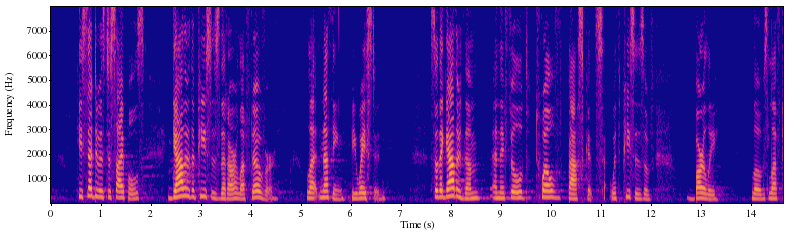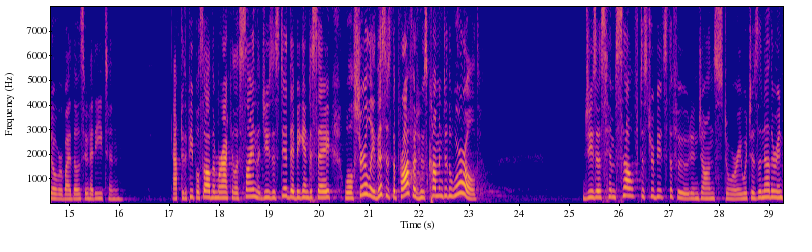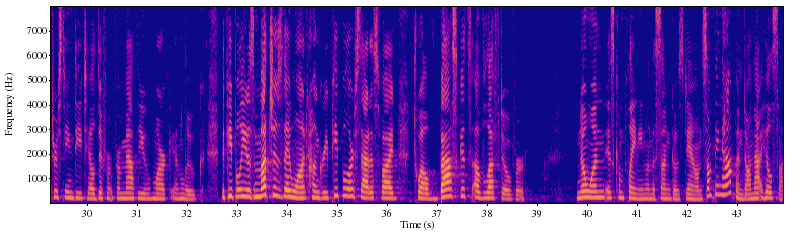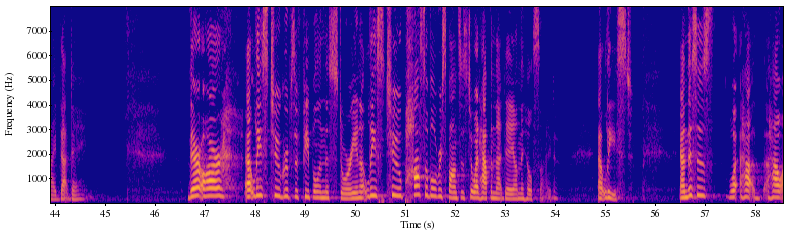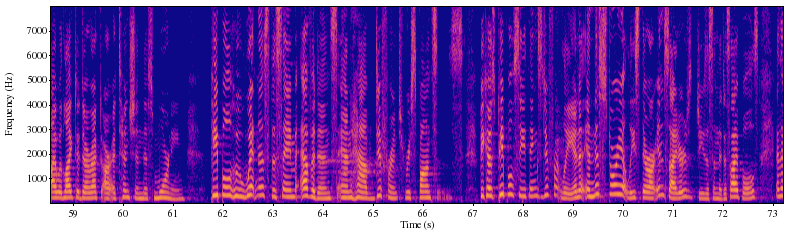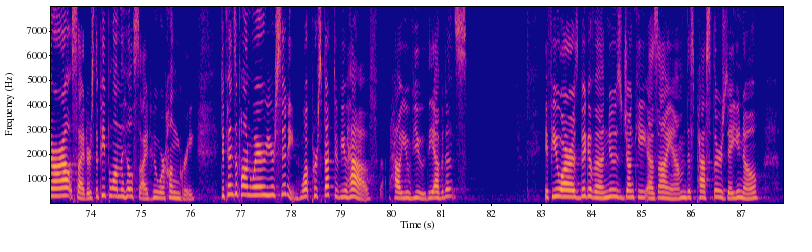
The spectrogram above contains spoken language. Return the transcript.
he said to his disciples, Gather the pieces that are left over, let nothing be wasted. So they gathered them, and they filled 12 baskets with pieces of barley loaves left over by those who had eaten. After the people saw the miraculous sign that Jesus did, they began to say, Well, surely this is the prophet who's come into the world. Jesus himself distributes the food in John's story, which is another interesting detail different from Matthew, Mark, and Luke. The people eat as much as they want. Hungry people are satisfied. Twelve baskets of leftover. No one is complaining when the sun goes down. Something happened on that hillside that day. There are at least two groups of people in this story, and at least two possible responses to what happened that day on the hillside at least. And this is what, how, how I would like to direct our attention this morning. People who witness the same evidence and have different responses. Because people see things differently. And in this story, at least, there are insiders, Jesus and the disciples, and there are outsiders, the people on the hillside who were hungry. Depends upon where you're sitting, what perspective you have, how you view the evidence, if you are as big of a news junkie as I am, this past Thursday, you know,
